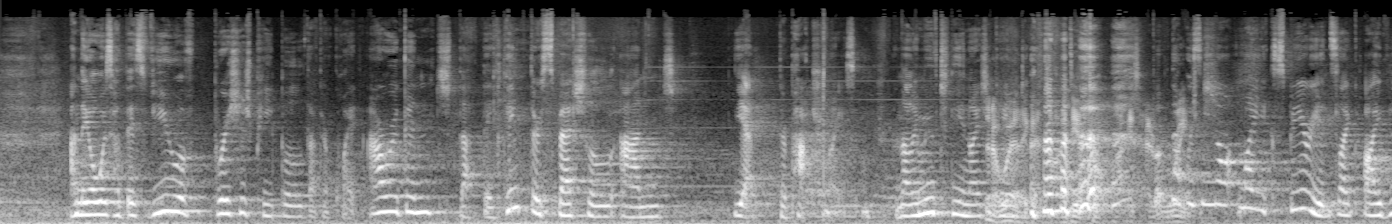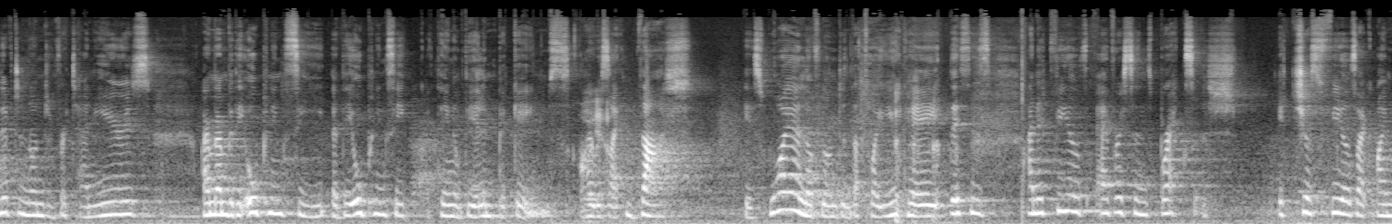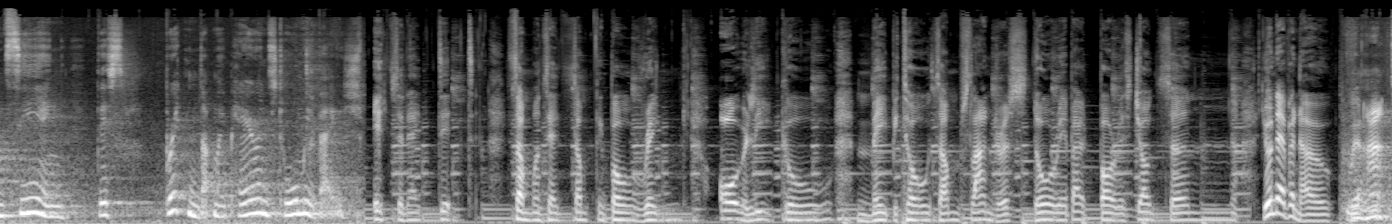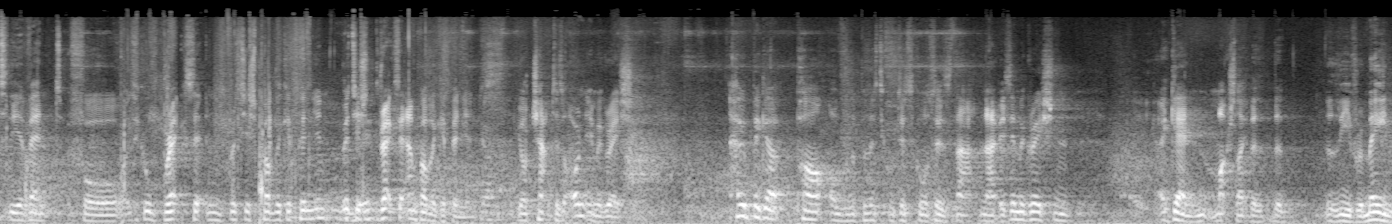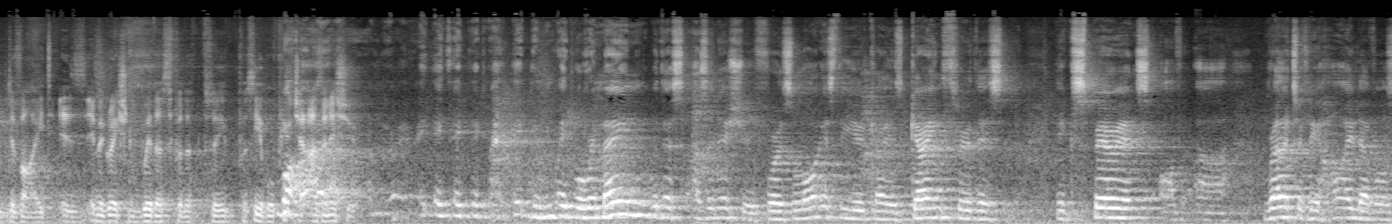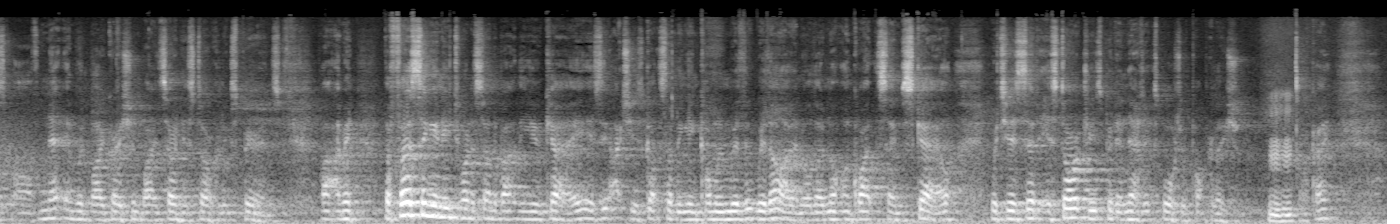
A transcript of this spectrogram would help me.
and they always had this view of British people that they're quite arrogant, that they think they're special, and yeah, they're patronising. And then I moved to the United know where they Kingdom. get that idea from. but that was not my experience. Like I've lived in London for ten years. I remember the opening sea, uh, the opening sea thing of the Olympic Games. I was like, that is why I love London. That's why UK. this is, and it feels ever since Brexit, it just feels like I'm seeing this Britain that my parents told me about. It's an edit. Someone said something boring or illegal. Maybe told some slanderous story about Boris Johnson. You'll never know. We're at the event for what's it called? Brexit and British public opinion. British Brexit and public opinion. Your chapters on immigration. How big a part of the political discourse is that now? Is immigration again much like the, the, the Leave Remain divide? Is immigration with us for the foreseeable future Well, as an uh, issue? It, it, it, it, will remain with us as an issue for as long as the UK is going through this experience of uh, relatively high levels of net inward migration by its own historical experience. Uh, I mean, the first thing you need to understand about the UK is it actually has got something in common with, with Ireland, although not on quite the same scale, which is that historically it's been a net exporter of population. Okay?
